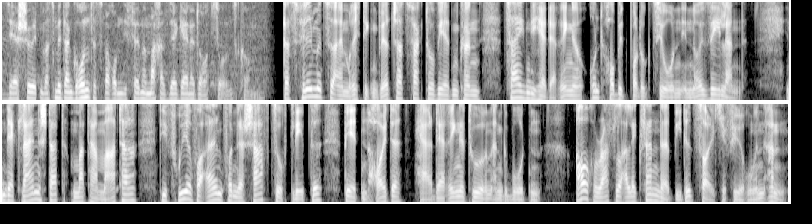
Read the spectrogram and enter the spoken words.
Sehr schön, was mit ein Grund ist, warum die Filmemacher sehr gerne dort zu uns kommen. Dass Filme zu einem richtigen Wirtschaftsfaktor werden können, zeigen die Herr der Ringe und Hobbit-Produktionen in Neuseeland. In der kleinen Stadt Matamata, die früher vor allem von der Schafzucht lebte, werden heute Herr der Ringe-Touren angeboten. Auch Russell Alexander bietet solche Führungen an.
